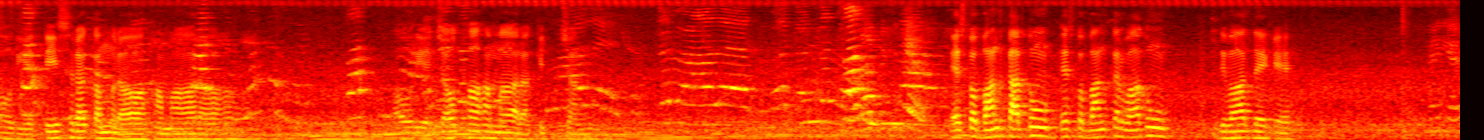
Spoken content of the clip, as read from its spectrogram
और ये तीसरा कमरा हमारा। और ये चौथा हमारा किचन। इसको बंद कर दूँ इसको बंद करवा दूँ दीवार दे के? नहीं है।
